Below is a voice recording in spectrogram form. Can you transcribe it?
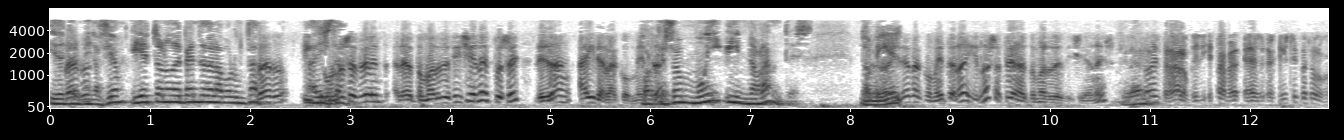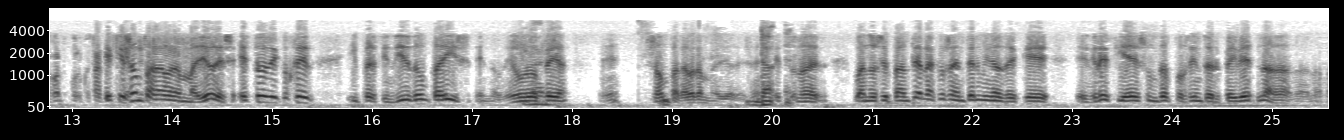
y determinación y esto no depende de la voluntad. Claro, y como no se atreven a tomar decisiones, pues eh, le dan aire a la cometa. Porque son muy ignorantes. Don Miguel. Aire a la cometa, no, y no se atreven a tomar decisiones. Claro. es que son palabras mayores. Esto de coger y prescindir de un país en la Unión Europea ¿eh? son palabras mayores. ¿eh? Esto no es cuando se plantean las cosas en términos de que eh, Grecia es un 2% del PIB, no, no, no, no.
